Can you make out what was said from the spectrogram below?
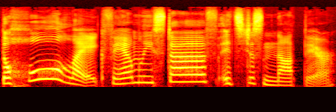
The whole like family stuff, it's just not there.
